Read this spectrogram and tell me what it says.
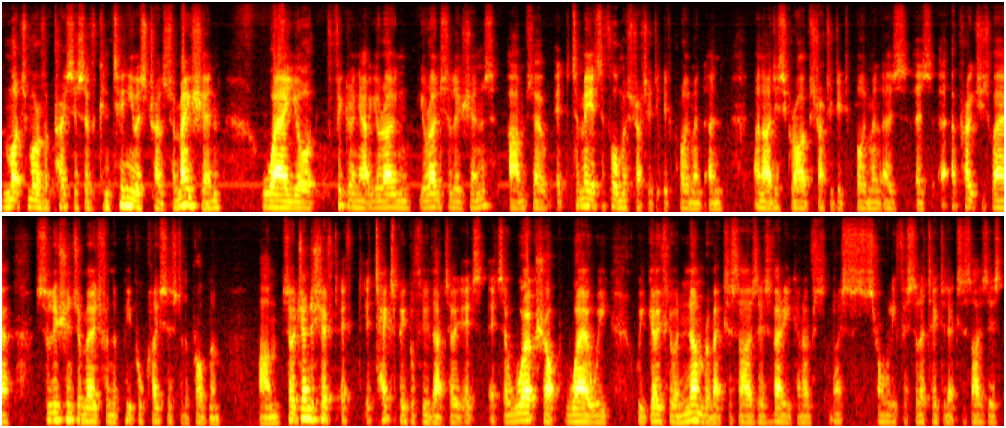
much more of a process of continuous transformation where you're figuring out your own your own solutions. Um, so it, to me, it's a form of strategy deployment, and and I describe strategy deployment as as approaches where solutions emerge from the people closest to the problem. Um, so Agendashift, if it takes people through that, so it's it's a workshop where we we go through a number of exercises, very kind of nice, strongly facilitated exercises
